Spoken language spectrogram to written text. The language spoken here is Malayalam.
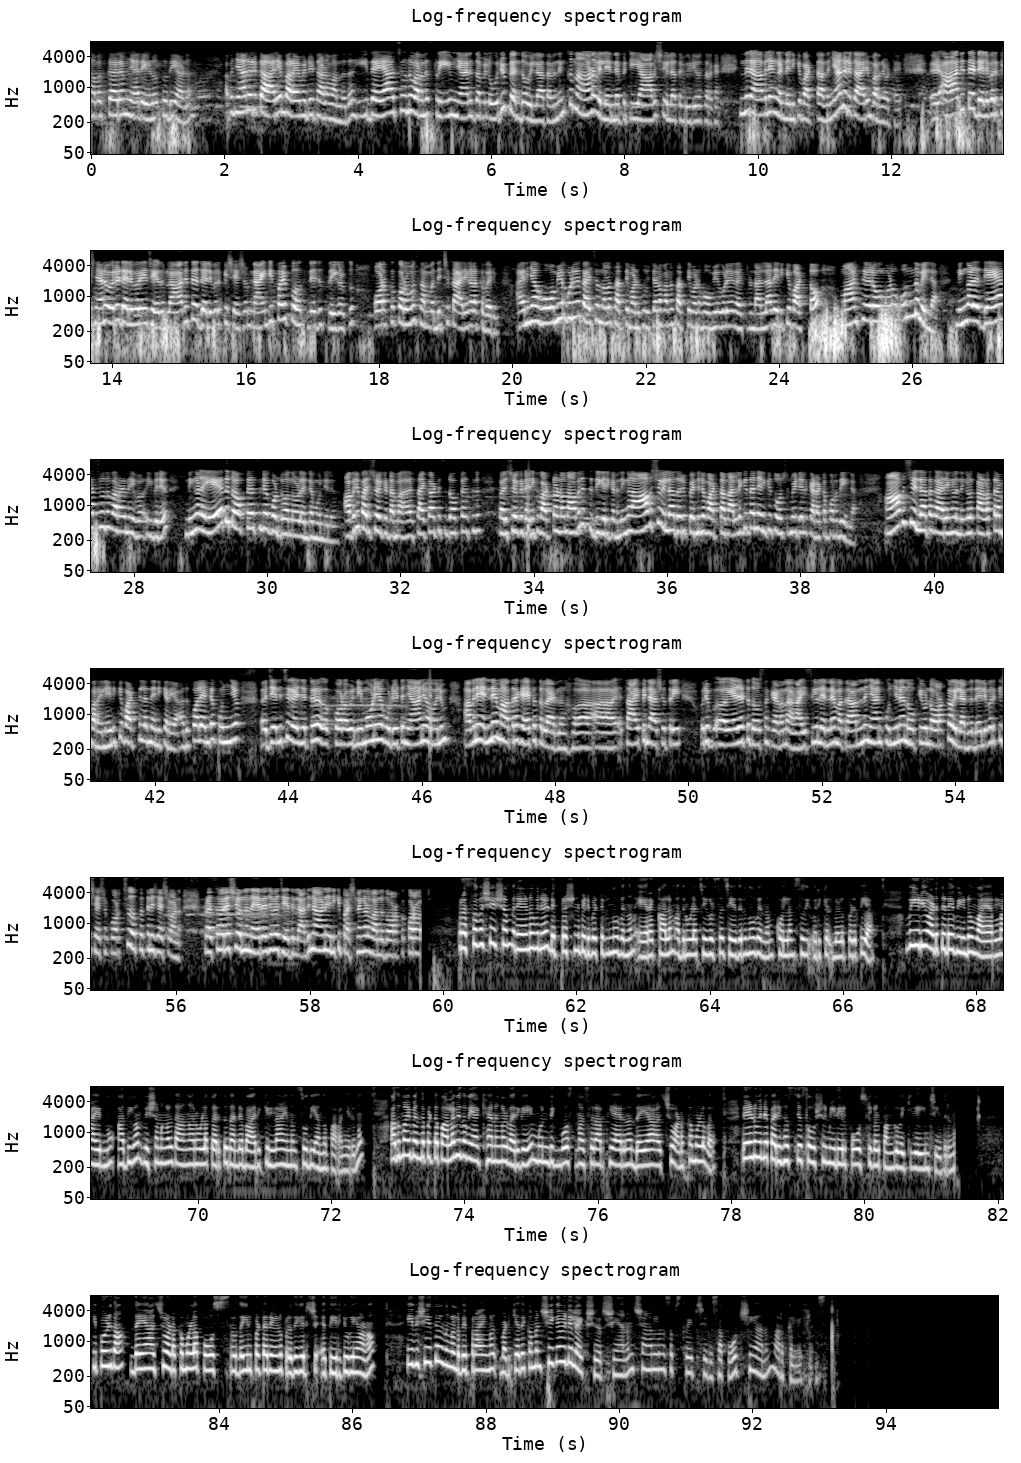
നമസ്കാരം ഞാൻ രേണുസുതിയാണ് അപ്പം ഞാനൊരു കാര്യം പറയാൻ വേണ്ടിയിട്ടാണ് വന്നത്. ഈ ദയാച്ചു എന്ന് പറഞ്ഞ സ്ത്രീയും ഞാനും തമ്മിൽ ഒരു ബന്ധവും ഇല്ലാത്തതാണ് നിങ്ങൾക്ക് നാണമില്ല എന്നെ പറ്റി ഈ ആവശ്യമില്ലാത്ത വീഡിയോസ് ഇറക്കാൻ? ഇന്ന് രാവിലെയും കണ്ട് എനിക്ക് വട്ടാന്ന്. ഞാനൊരു കാര്യം പറഞ്ഞോട്ടെ. ആദ്യത്തെ ഡെലിവറിക്ക് ഞാൻ ഒരു ഡെലിവറി ചെയ്തിട്ടുള്ളൂ ആദ്യത്തെ ഡെലിവറിക്ക് ശേഷം നയന്റി ഫൈവ് പെർസെന്റേജ് സ്ത്രീകൾക്ക് ഉറക്കക്കുറവും സംബന്ധിച്ച് കാര്യങ്ങളൊക്കെ വരും. അതിന് ഞാൻ ഹോമിയോ ഗുളിക കഴിച്ചെന്നുള്ള സത്യമാണ്. സൂചന പറഞ്ഞ സത്യമാണ്. ഹോമിയോ ഗുളിക കഴിച്ചിട്ടുണ്ട്. അല്ലാതെ എനിക്ക് വട്ടോ മാനസിക രോഗങ്ങളോ ഒന്നുമില്ല. നിങ്ങൾ ദയാച്ചു എന്ന് പറയുന്ന ഇവ ഇവർ നിങ്ങൾ ഏത് ഡോക്ടേഴ്സിനെ കൊണ്ടുവന്നോളൂ എന്റെ മുന്നിൽ? അവർ പരിശോധിക്കട്ടെ സൈക്കാട്രിസ്റ്റ് ഡോക്ടേഴ്സിന് പരിശോധിക്കട്ടെ എനിക്ക് വട്ടുണ്ടോ എന്ന് അവർ സ്ഥിരീകരിക്കട്ടെ. നിങ്ങൾ ആവശ്യമില്ലാതെ ഒരു പെണ്ണിന് വട്ടാന്ന് അല്ലെങ്കിൽ തന്നെ എനിക്ക് സോഷ്യൽ മീഡിയയിൽ കിടക്കപ്പുറതിയില്ല. ആവശ്യമില്ലാത്ത കാര്യങ്ങൾ നിങ്ങൾ കള്ളത്തരം പറയില്ല. എനിക്ക് വട്ടില്ലെന്ന് എനിക്കറിയാം. അതുപോലെ എന്റെ കുഞ്ഞ് ജനിച്ചു കഴിഞ്ഞിട്ട് കുറവ് ന്യൂമോണിയ കൂടിയിട്ട് ഞാനും അവനും അവനെ എന്നെ മാത്രമേ കയറ്റത്തുള്ളായിരുന്നു. സായിപ്പിന്റെ ആശുപത്രി ഒരു ഏഴെട്ട് ദിവസം കിടന്നാണ് ഐ സിയിൽ എന്നെ മാത്രം. അന്ന് ഞാൻ കുഞ്ഞിനെ നോക്കിക്കൊണ്ട് ഉറക്കമില്ലായിരുന്നു. ഡെലിവറിക്ക് ശേഷം കുറച്ച് ദിവസത്തിന് ശേഷമാണ്. പ്രസവരക്ഷ ഒന്നും നേരജവ ചെയ്തില്ല. അതിനാണ് എനിക്ക് പ്രശ്നങ്ങൾ വന്നത് ഉറക്കക്കുറവ്. പ്രസവശേഷം രേണുവിന് ഡിപ്രഷൻ പിടിപെട്ടിരുന്നുവെന്നും ഏറെക്കാലം അതിനുള്ള ചികിത്സ ചെയ്തിരുന്നുവെന്നും കൊല്ലം സ്തുതി ഒരിക്കൽ വെളിപ്പെടുത്തിയ വീഡിയോ അടുത്തിടെ വീണ്ടും വൈറലായിരുന്നു. അധികം വിഷമങ്ങൾ താങ്ങാനുള്ള കരുത്ത് തന്റെ ഭാര്യയ്ക്കില്ല എന്നും സ്തുതി അന്ന് പറഞ്ഞിരുന്നു. അതുമായി ബന്ധപ്പെട്ട് പലവിധ വ്യാഖ്യാനങ്ങൾ വരികയും മുൻ ബിഗ് ബോസ് മത്സരാർത്ഥിയായിരുന്ന ദയ അച്ചു അടക്കമുള്ളവർ രേണുവിനെ പരിഹസിച്ച് സോഷ്യൽ മീഡിയയിൽ പോസ്റ്റുകൾ പങ്കുവയ്ക്കുകയും ചെയ്തിരുന്നു. ഇപ്പോഴിതാ ദയാച്ചു അടക്കമുള്ള പോസ്റ്റ് ശ്രദ്ധയിൽപ്പെട്ട രേണു പ്രതികരിച്ച് എത്തിയിരിക്കുകയാണ്. ഈ വിഷയത്തിൽ നിങ്ങളുടെ അഭിപ്രായങ്ങൾ മടിക്കാതെ കമന്റ് ചെയ്യുക. വീഡിയോ ലൈക്ക് ഷെയർ ചെയ്യാനും ചാനൽ ഒന്ന് സബ്സ്ക്രൈബ് ചെയ്ത് സപ്പോർട്ട് ചെയ്യാനും മറക്കല്ലേ ഫ്രണ്ട്സ്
